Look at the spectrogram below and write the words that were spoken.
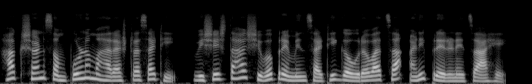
हा क्षण संपूर्ण महाराष्ट्रासाठी विशेषतः शिवप्रेमींसाठी गौरवाचा आणि प्रेरणेचा आहे.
